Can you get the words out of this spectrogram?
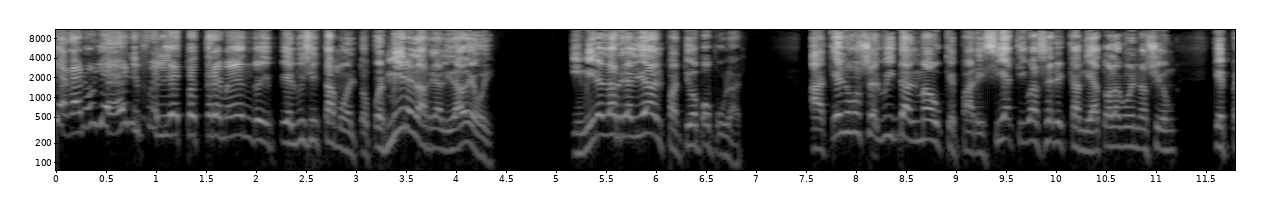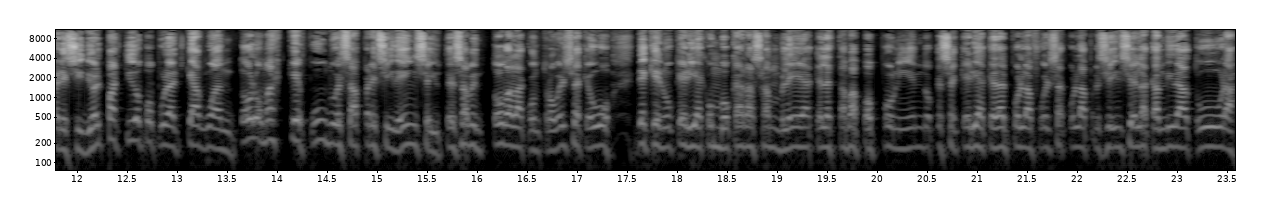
Ya ganó Jennifer y esto es tremendo y el Luis está muerto. Pues miren la realidad de hoy. Y miren la realidad del Partido Popular. Aquel José Luis Dalmau que parecía que iba a ser el candidato a la gobernación que presidió el Partido Popular, que aguantó lo más que pudo esa presidencia, y ustedes saben toda la controversia que hubo de que no quería convocar asamblea, que le estaba posponiendo, que se quería quedar por la fuerza con la presidencia y la candidatura,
